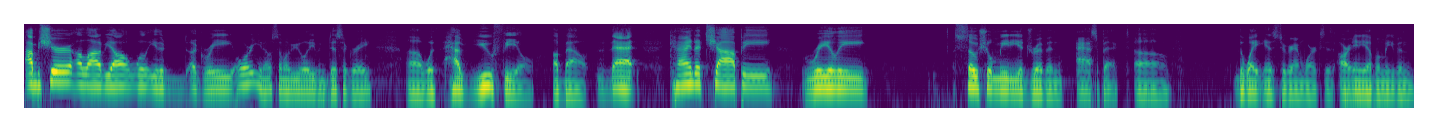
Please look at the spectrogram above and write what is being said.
I'm sure a lot of y'all will either agree or, you know, some of you will even disagree uh, with how you feel about that kind of choppy, really social media driven aspect of the way Instagram works. Is are any of them even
